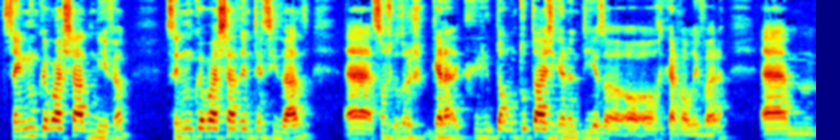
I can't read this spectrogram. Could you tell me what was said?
sem nunca baixar de nível sem nunca baixar de intensidade. Uh, são jogadores que dão totais garantias ao, ao Ricardo Oliveira. Um,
